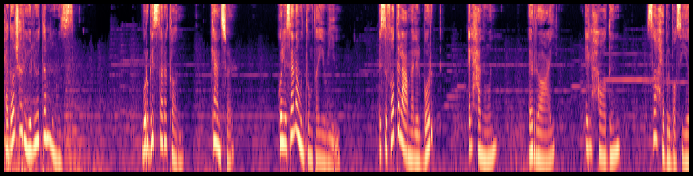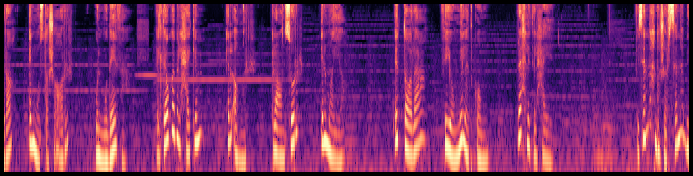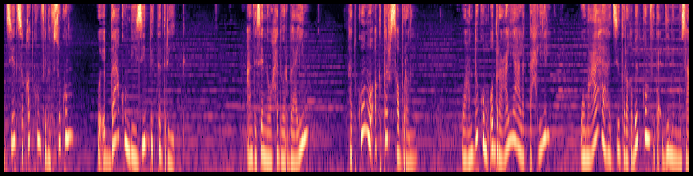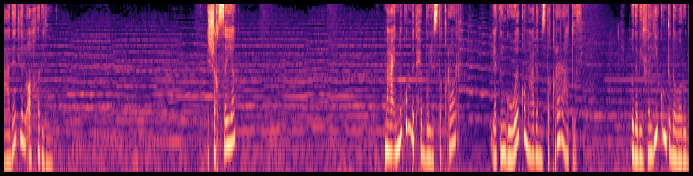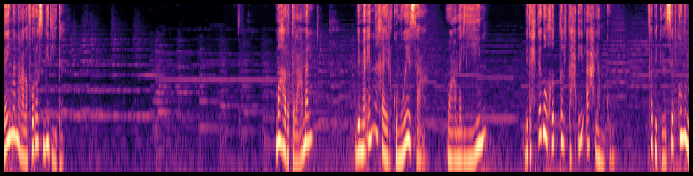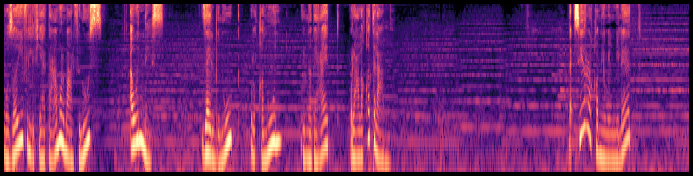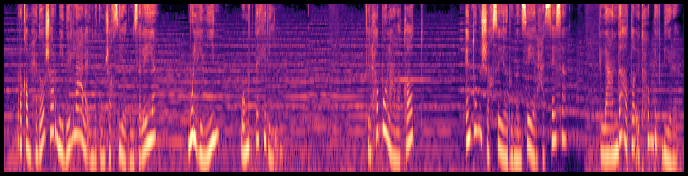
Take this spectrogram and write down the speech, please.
11 يوليو تموز. برج السرطان. كانسر. كل سنة وأنتم طيبين. الصفات العامة للبرج الحنون الراعي الحاضن صاحب البصيرة المستشار والمدافع. الكوكب الحاكم القمر. العنصر المية. الطالع في يوم ميلادكم رحلة الحياة. في سن 11 سنة بتزيد ثقتكم في نفسكم وإبداعكم بيزيد بالتدريج. عند سن 41 هتكونوا أكتر صبرا وعندكم قدرة عالية على التحليل ومعاها هتزيد رغبتكم في تقديم المساعدات للآخرين. الشخصية مع إنكم بتحبوا الاستقرار لكن جواكم عدم استقرار عاطفي وده بيخليكم تدوروا دايما على فرص جديدة. مهرة العمل. بما إن خيالكم واسع وعمليين بتحتاجوا خطة لتحقيق أحلامكم فبتناسبكم الوظائف اللي فيها تعامل مع الفلوس أو الناس زي البنوك والقانون والمبيعات والعلاقات العامة. تأثير رقم يوم الميلاد. رقم 11 بيدل على إنكم شخصيات مثالية ملهمين ومبتكرين. في الحب والعلاقات أنتم الشخصية الرومانسية الحساسة اللي عندها طاقة حب كبيرة.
